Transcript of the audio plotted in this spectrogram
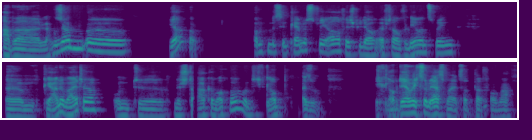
Aber langsam, äh, ja, kommt ein bisschen Chemistry auf. Er spielt ja auch öfter auf Leons Wing. Ähm, gerne weiter und äh, eine starke Woche. Und ich glaube, also, ich glaube, der habe ich zum ersten Mal als Hot-Performer.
